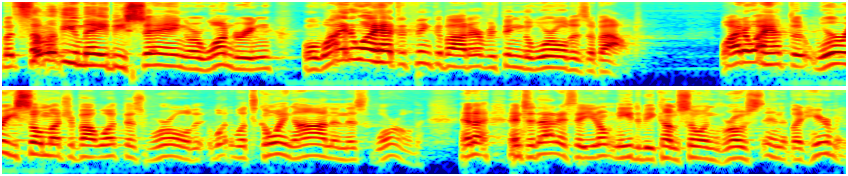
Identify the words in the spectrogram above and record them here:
but some of you may be saying or wondering, well, why do I have to think about everything the world is about? Why do I have to worry so much about what this world, what, what's going on in this world? And, I, and to that I say, you don't need to become so engrossed in it, but hear me.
